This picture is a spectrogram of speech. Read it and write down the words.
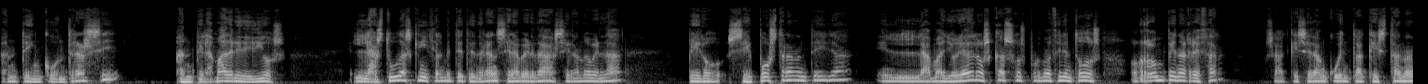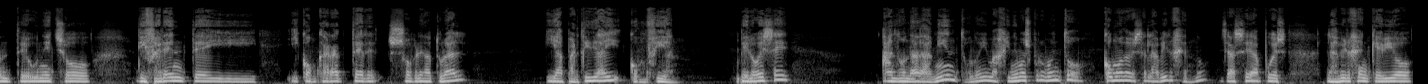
ante encontrarse ante la Madre de Dios. Las dudas que inicialmente tendrán, será verdad, será no verdad, pero se postran ante ella, en la mayoría de los casos, por no decir en todos, rompen a rezar, o sea, que se dan cuenta que están ante un hecho diferente y con carácter sobrenatural, y a partir de ahí confían. Pero ese anonadamiento, ¿no? Imaginemos por un momento cómo debe ser la Virgen, ¿no? Ya sea pues la Virgen que vio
